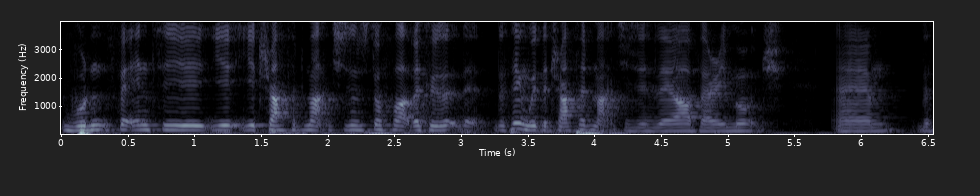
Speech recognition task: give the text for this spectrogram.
wouldn't fit into your, your, your Trafford matches and stuff like that. Because the, the thing with the Trafford matches is they are very much um, the,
